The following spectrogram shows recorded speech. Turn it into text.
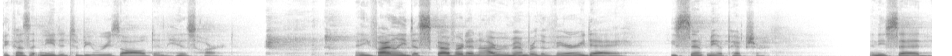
because it needed to be resolved in his heart. And he finally discovered, and I remember the very day, he sent me a picture. And he said,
